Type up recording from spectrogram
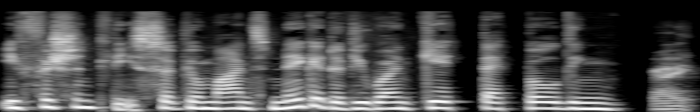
efficiently. So if your mind's negative, you won't get that building right.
